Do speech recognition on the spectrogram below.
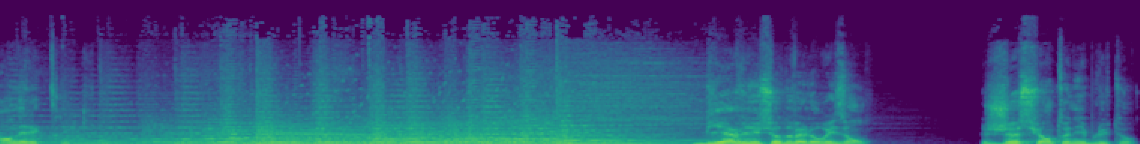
en électrique. Bienvenue sur Nouvel Horizon. Je suis Anthony Bluto.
